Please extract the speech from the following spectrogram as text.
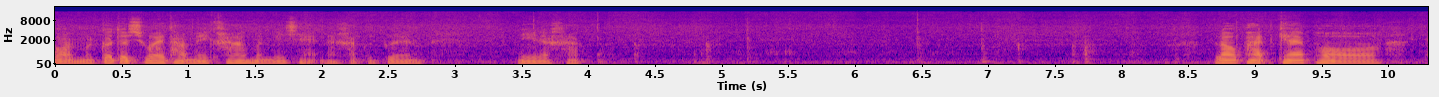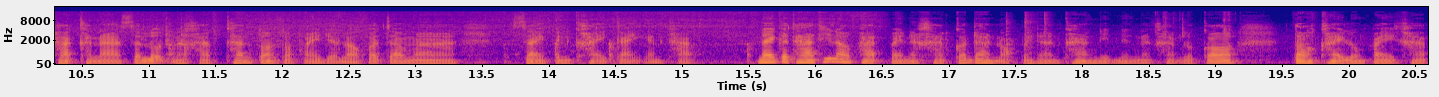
ก่อนมันก็จะช่วยทำให้ข้าวมันไม่แฉะนะครับเพื่อนๆนี่นะครับ เราผัดแค่พอผักคะน้าสลดนะครับ ขั้นตอนต่อไปเดี๋ยวเราก็จะมาใส่เป็นไข่ไก่กันครับ ในกระทะที่เราผัดไปนะครับ ก็ดันออกไปด้านข้างนิดนึงนะครับ แล้วก็ตอกไข่ลงไปครับ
